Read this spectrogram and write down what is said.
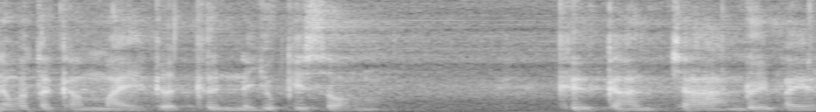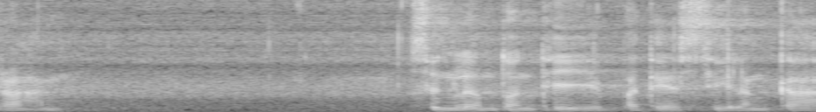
นวัตกรรมใหม่เกิดขึ้นในยุคที่สองคือการจานด้วยใบราน ซึ่งเริ่มต้นที่ประเทศศรีลังกา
